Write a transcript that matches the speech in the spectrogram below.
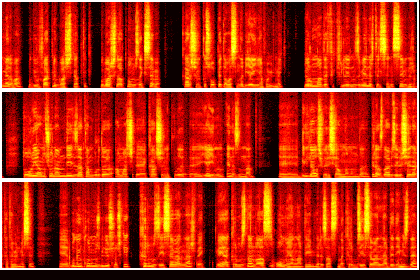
merhaba. Bugün farklı bir başlık attık. Bu başlığı atmamızdaki sebep karşılıklı sohbet havasında bir yayın yapabilmek. Yorumlarda fikirlerinizi belirtirseniz sevinirim. Doğru yanlış önemli değil. Zaten burada amaç e, karşılıklı e, yayının en azından e, bilgi alışverişi anlamında biraz daha bize bir şeyler katabilmesi. E, bugün konumuz biliyorsunuz ki kırmızıyı sevenler ve veya kırmızıdan rahatsız olmayanlar diyebiliriz aslında. Kırmızıyı sevenler dediğimizde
